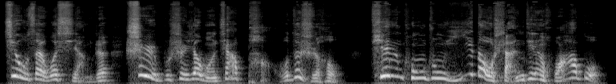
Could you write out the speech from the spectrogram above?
就在我想着是不是要往家跑的时候，天空中一道闪电划过，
